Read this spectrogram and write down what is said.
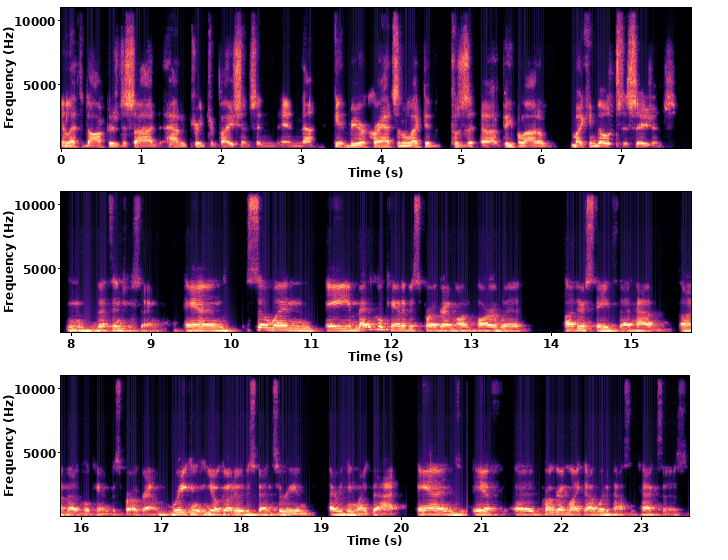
and let the doctors decide how to treat their patients and and uh, get bureaucrats and elected uh, people out of making those decisions. Mm, that's interesting. And so, when a medical cannabis program on par with other states that have a medical cannabis program where you can you know go to a dispensary and everything like that and if a program like that were to pass in texas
